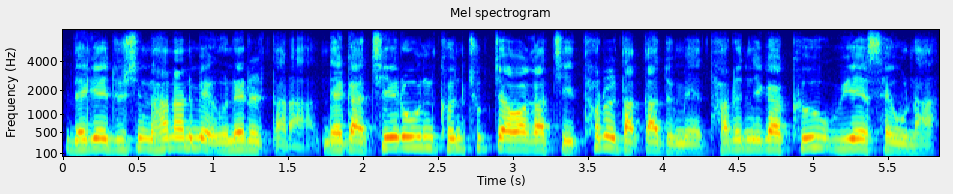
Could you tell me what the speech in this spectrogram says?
내게 주신 하나님의 은혜를 따라 내가 지혜로운 건축자와 같이 터를 닦아둠에 다른 이가 그 위에 세우나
